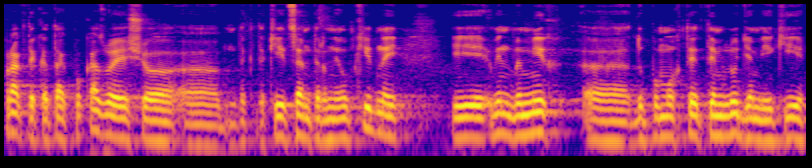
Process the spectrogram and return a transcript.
Практика так показує, що е, такий центр необхідний, і він би міг е, допомогти тим людям, які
